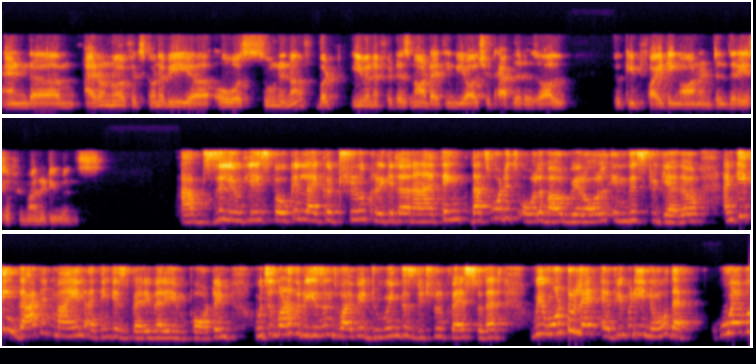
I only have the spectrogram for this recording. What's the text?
And um, I don't know if it's going to be over soon enough, but even if it is not, I think we all should have the resolve to keep fighting on until the race of humanity wins. Absolutely, spoken like a true cricketer, and I think that's what it's all about. We're all in this together, and keeping that in mind, I think, is very, very important. Which is one of the reasons why we're doing this digital fest, so that we want to let everybody know that whoever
